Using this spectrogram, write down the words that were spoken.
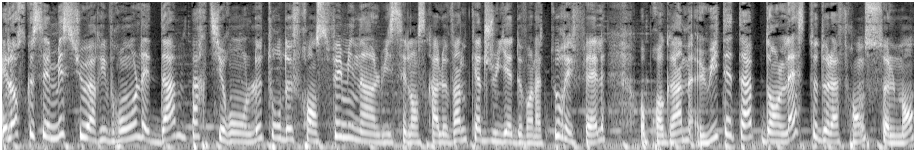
Et lorsque ces messieurs arriveront, les dames partiront. Le Tour de France féminin, lui, s'élancera le 24 juillet devant la Tour Eiffel. Au programme, huit étapes dans l'est de la France seulement.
